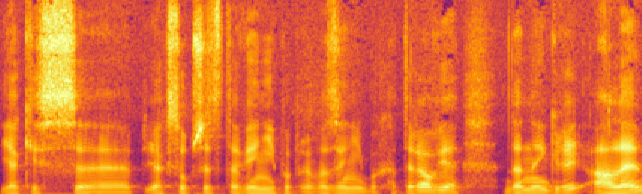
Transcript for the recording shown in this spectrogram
jak, jest, e, jak są przedstawieni i poprowadzeni bohaterowie danej gry, ale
